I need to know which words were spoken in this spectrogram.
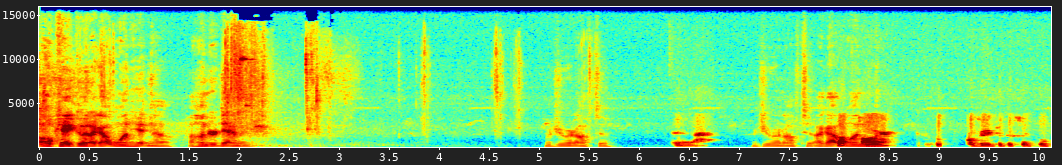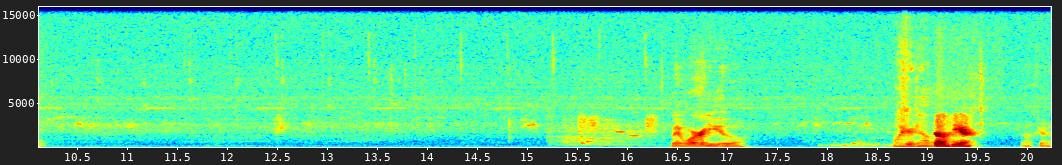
Okay, good. I got one hit now. 100 damage. Where'd you run off to? Yeah. Where'd you run off to? I got Not one. far. Closer to the circle. Wait, where are you? Oh, you're down Down there. here. Okay.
